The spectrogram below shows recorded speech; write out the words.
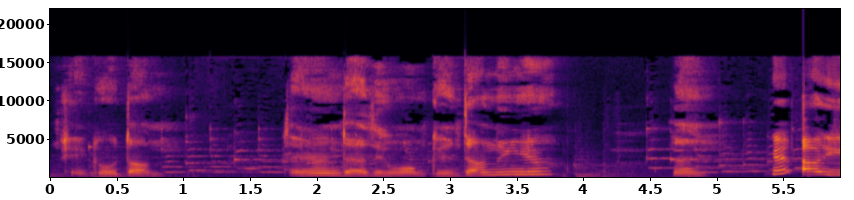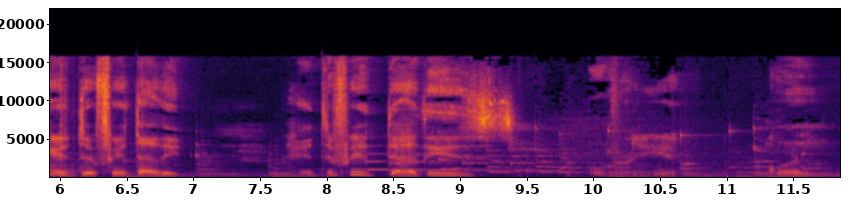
okay, go down there, and Daddy won't get down here. Then where are you defeat Daddy. Okay, Daddy's over here. Going.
